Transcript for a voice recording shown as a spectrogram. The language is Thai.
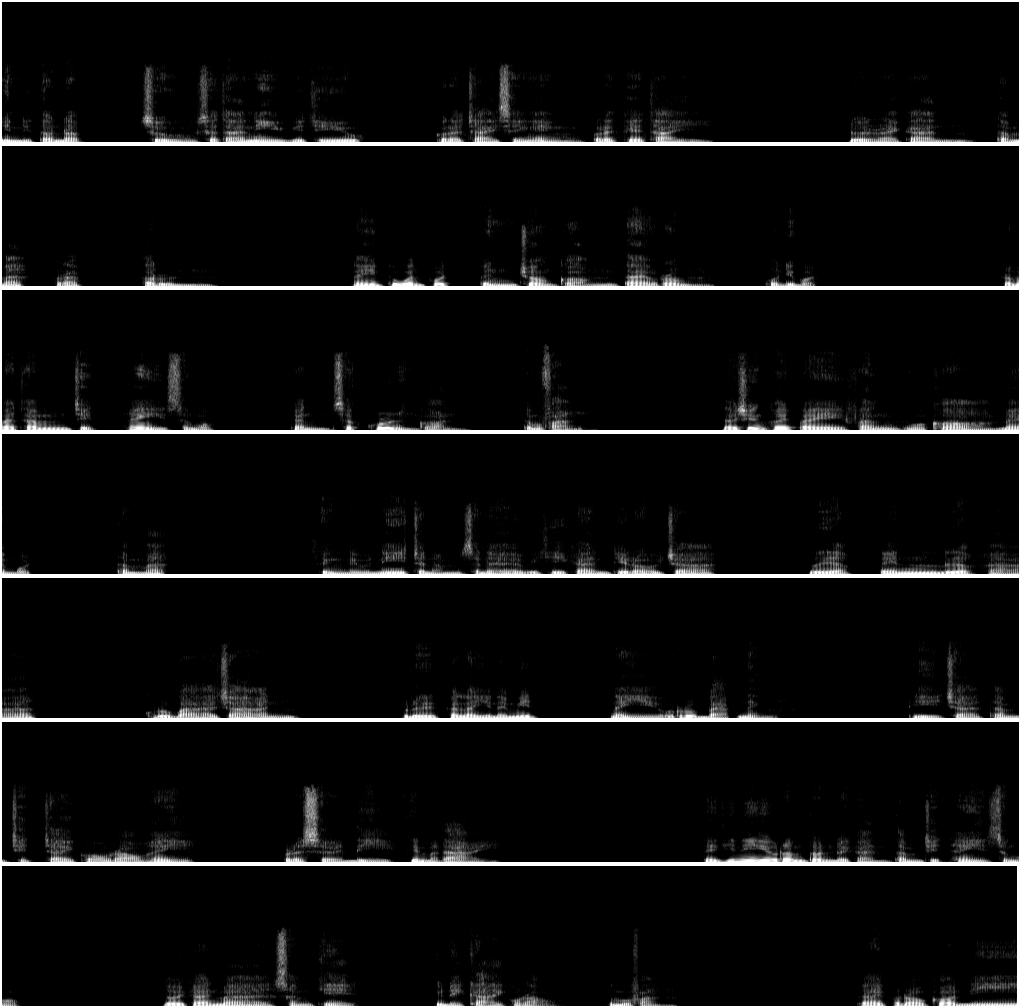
ยินดีต้อนรับสู่สถานีวิทยุ กระจายเสียงแห่งประเทศไทย ด้วยรายการธรรมรับอรุณ ในทุกวันพุธเป็นช่วงของใต้ร่มโพธิบทเรามาทำจิตให้สงบกันสักครู่หนึ่งก่อนตามฟัง แล้วจึงค่อยไปฟังหัวข้อแม่บทธรรมะ ซึ่งในวันนี้จะนำเสนอวิธีการที่เราจะเลือก เฟ้นเลือกหา ครูบาอาจารย์ หรือกัลยาณมิตรในรูปแบบหนึ่ง ที่จะทำจิตใจของเราให้ประเสริฐดีขึ้นมาได้ ในที่นี้เริ่มต้นโดยการทำจิตให้สงบ โดยการมาสังเกตอยู่ในกายของเราตัมบูฟัง กายของเราก็นี้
